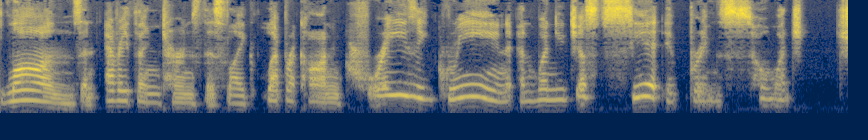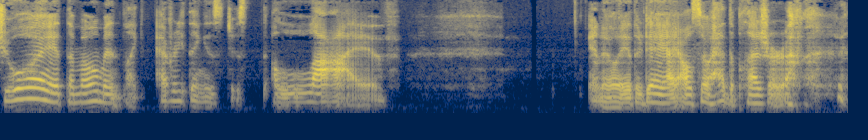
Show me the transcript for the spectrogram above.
Lawns and everything turns this like leprechaun crazy green. And when you just see it, it brings so much joy at the moment. Like everything is just alive. Know, the other day I also had the pleasure of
